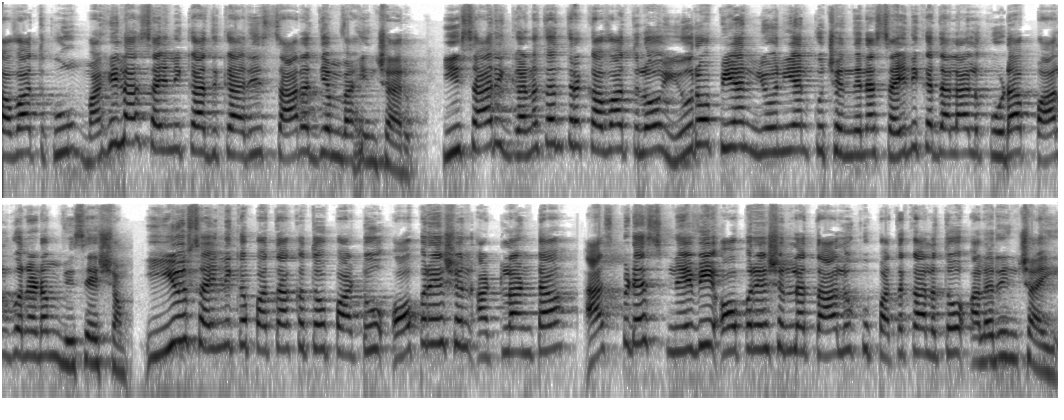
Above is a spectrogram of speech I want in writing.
కవాతుకు మహిళా సైనికాధికారి సారథ్యం వహించారు. ఈసారి గణతంత్ర కవాతులో యూరోపియన్ యూనియన్కు చెందిన సైనిక దళాలు కూడా పాల్గొనడం విశేషం. ఇయు సైనిక పతాకతో పాటు ఆపరేషన్ అట్లాంటా ఆస్పిడెస్ నేవీ ఆపరేషన్ల తాలూకు పథకాలతో అలరించాయి.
